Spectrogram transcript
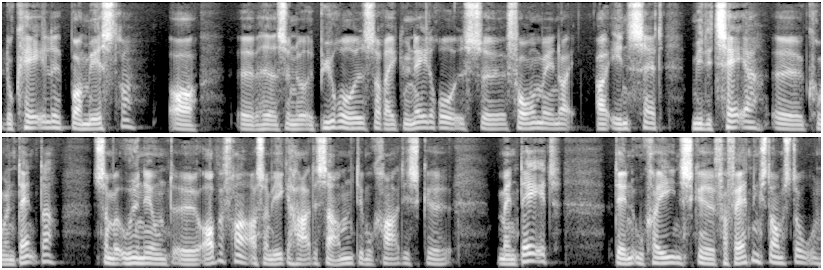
lokale borgmestre og øh, hvad hedder så noget, byrådets og regionalrådets øh, formænd og, og indsat militære øh, kommandanter, som er udnævnt øh, oppefra og som ikke har det samme demokratiske øh, mandat. Den ukrainske forfatningsdomstol,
